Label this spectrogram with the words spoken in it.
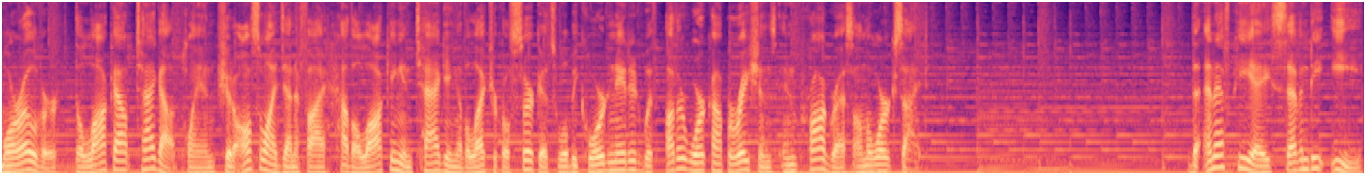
Moreover, the lockout-tagout plan should also identify how the locking and tagging of electrical circuits will be coordinated with other work operations in progress on the worksite. The NFPA 70E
